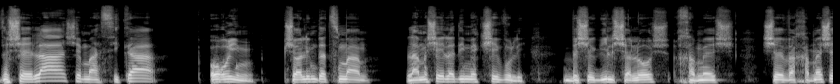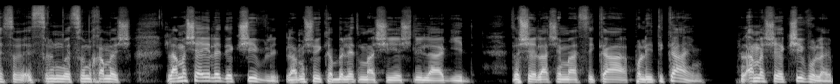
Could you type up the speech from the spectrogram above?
זו שאלה שמעסיקה הורים, שואלים את עצמם, למה שילדים יקשיבו לי? בשגיל 3, 5, 7, 15, 20 או 25, למה שהילד יקשיב לי? למה שהוא יקבל את מה שיש לי להגיד? זו שאלה שמעסיקה פוליטיקאים. למה שיקשיבו להם?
